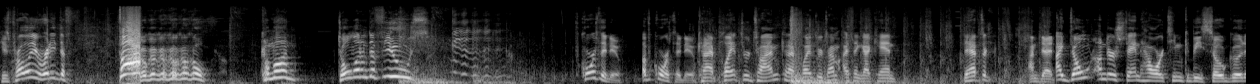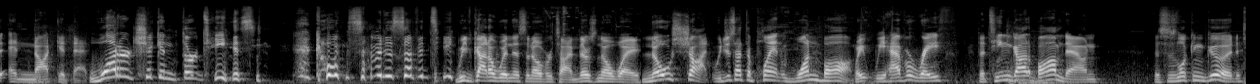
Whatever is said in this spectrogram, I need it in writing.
He's probably ready to. Fuck! Go, go, go, go, go, go. Come on. Don't let him defuse. Of course they do. Of course they do. Can I plant through time? Can I plant through time? I think I can. They have to. I'm dead. I don't understand how our team could be so good and not get that. Water Chicken 13 is. Going 7 to 17. We've got to win this in overtime. There's no way. No shot. We just have to plant one bomb. Wait, we have a Wraith. The team got a bomb down. This is looking good.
